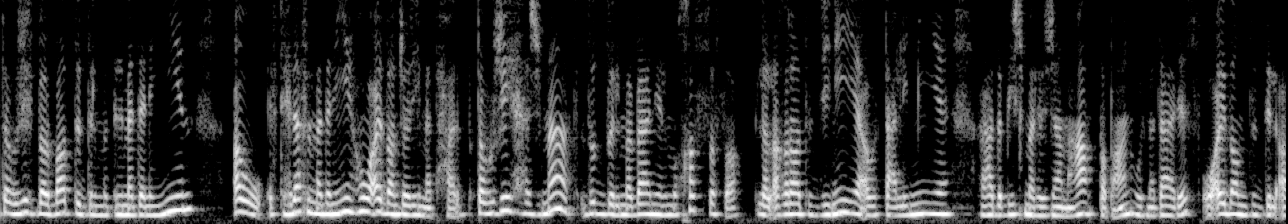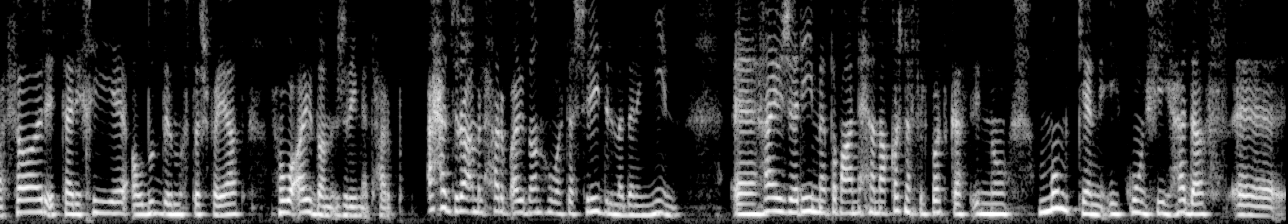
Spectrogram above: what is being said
توجيه ضربات ضد المدنيين أو استهداف المدنيين هو أيضا جريمة حرب. توجيه هجمات ضد المباني المخصصة للأغراض الدينية أو التعليمية هذا بيشمل الجامعات طبعا والمدارس وأيضا ضد الآثار التاريخية أو ضد المستشفيات هو أيضا جريمة حرب. أحد جرائم الحرب أيضا هو تشريد المدنيين. آه هاي جريمة طبعا نحن ناقشنا في البودكاست إنه ممكن يكون في هدف آه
